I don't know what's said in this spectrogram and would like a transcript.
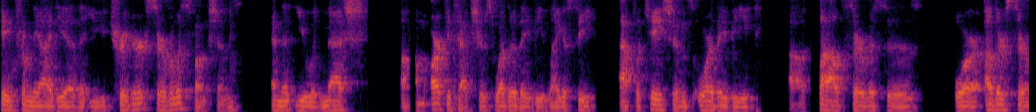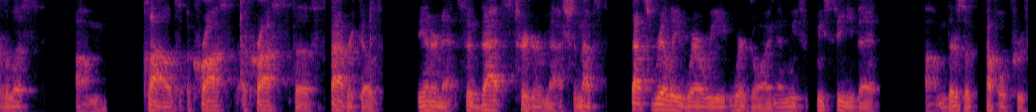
came from the idea that you trigger serverless functions and that you would mesh um, architectures, whether they be legacy applications or they be uh, cloud services or other serverless um, clouds across across the fabric of the internet. So that's TriggerMesh, and that's that's really where we we're going, and we we see that um, there's a couple of proof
